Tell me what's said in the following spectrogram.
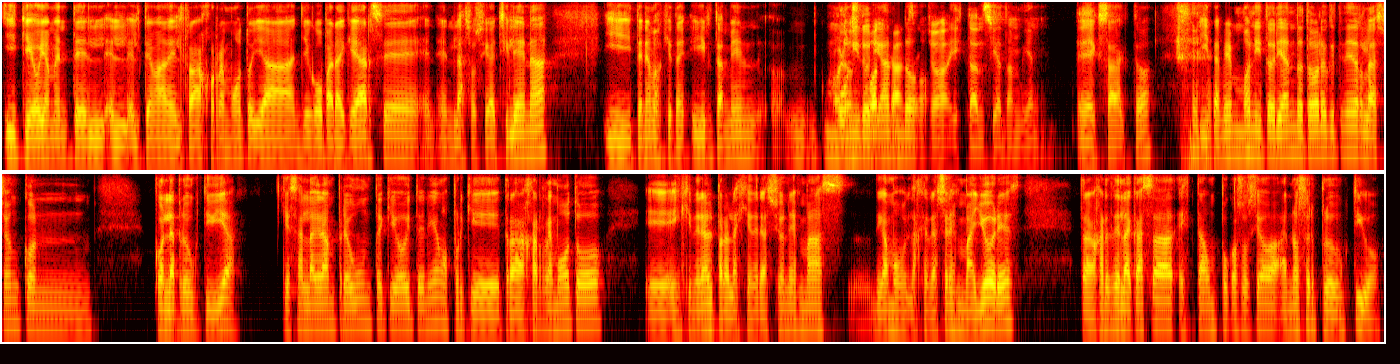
y que obviamente el, tema del trabajo remoto ya llegó para quedarse en, la sociedad chilena y tenemos que ir también mm, monitoreando. a distancia también. Exacto. Y también monitoreando todo lo que tiene relación con, con la productividad que esa es la gran pregunta que hoy teníamos, porque trabajar remoto, eh, en general, para las generaciones más, digamos, las generaciones mayores, trabajar desde la casa está un poco asociado a no ser productivo.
